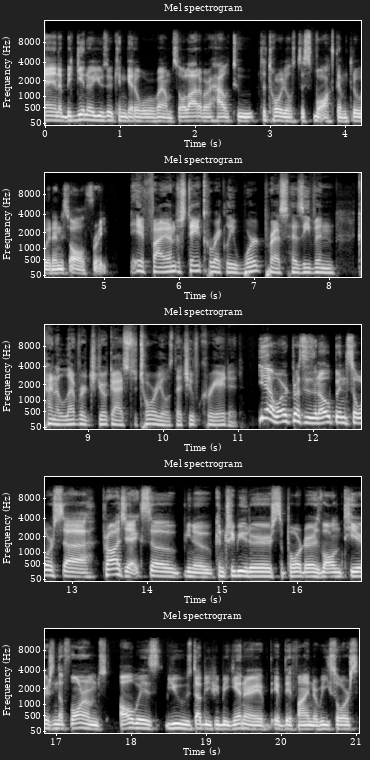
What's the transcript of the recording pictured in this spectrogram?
and a beginner user can get overwhelmed. So a lot of our how-to tutorials just walk them through it, and it's all free. If I understand correctly, WordPress has even kind of leveraged your guys' tutorials that you've created. Yeah, WordPress is an open source uh, project. So, you know, contributors, supporters, volunteers in the forums always use WP Beginner if, if they find a resource.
